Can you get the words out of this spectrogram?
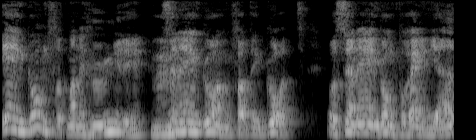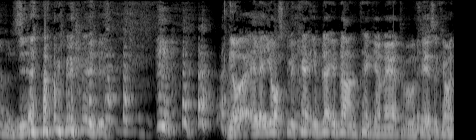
En gång för att man är hungrig, sen en gång för att det är gott. Och sen en gång på ren djävulskap. Ja, eller jag skulle ibland, ibland tänker jag när jag äter på buffé så kan man...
